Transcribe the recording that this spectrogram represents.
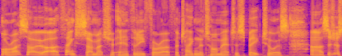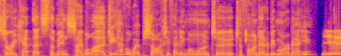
All right, so uh, thanks so much, Anthony, for uh, for taking the time out to speak to us. Uh, so just to recap, that's the men's table. Uh, do you have a website if anyone wanted to, to find out a bit more about you? Yes,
